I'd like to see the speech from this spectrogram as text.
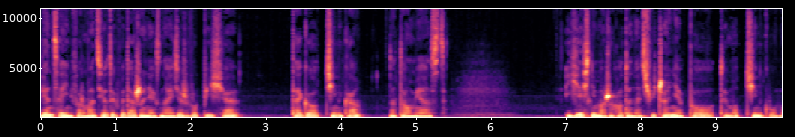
Więcej informacji o tych wydarzeniach znajdziesz w opisie tego odcinka. Natomiast jeśli masz ochotę na ćwiczenie po tym odcinku,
